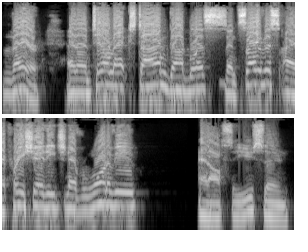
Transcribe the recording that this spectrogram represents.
there. And until next time, God bless us and save us. I appreciate each and every one of you, and I'll see you soon.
